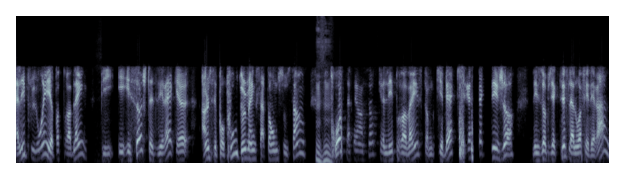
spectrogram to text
aller plus loin, il n'y a pas de problème. Puis, et, et ça, je te dirais que, un, c'est pas fou, deux, même ça tombe sous le sens. Mhm. Trois, ça fait en sorte que les provinces comme Québec, qui respectent déjà les objectifs de la loi fédérale,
